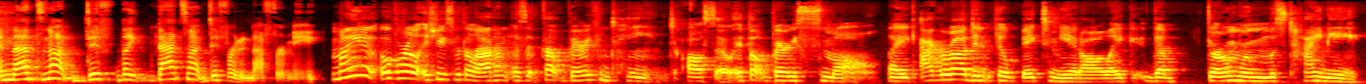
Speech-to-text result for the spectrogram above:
and that's not diff- like that's not different enough for me. My overall issues with Aladdin is it felt very contained. Also, it felt very small. Like Agrabah didn't feel big to me at all. Like the throne room was tiny.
